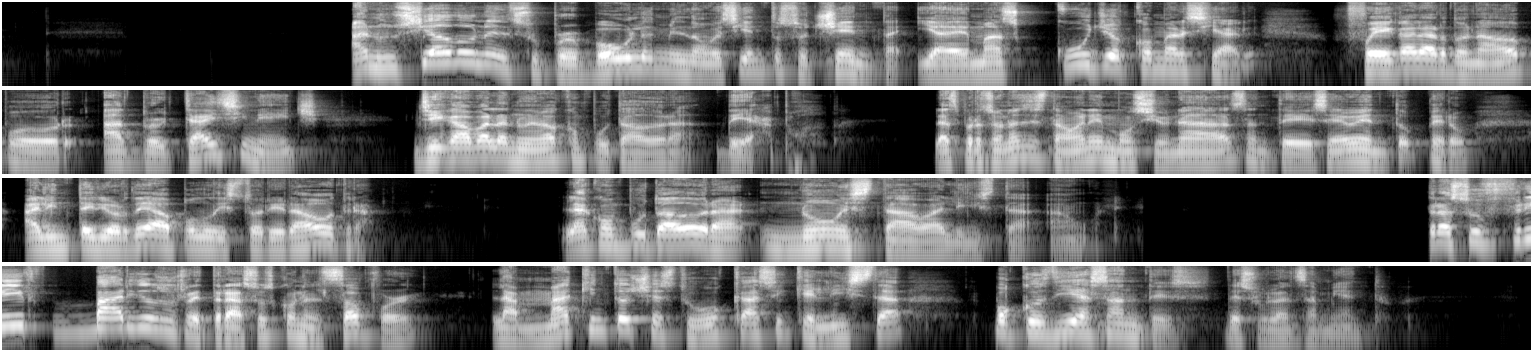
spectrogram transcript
Anunciado en el Super Bowl en 1980 y además cuyo comercial fue galardonado por Advertising Age, llegaba la nueva computadora de Apple. Las personas estaban emocionadas ante ese evento, pero al interior de Apple la historia era otra. La computadora no estaba lista aún. Tras sufrir varios retrasos con el software, la Macintosh estuvo casi que lista pocos días antes de su lanzamiento.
